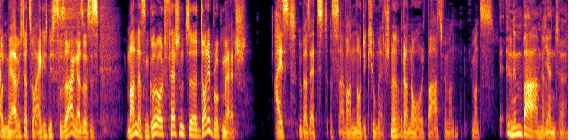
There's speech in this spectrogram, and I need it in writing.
Und mehr habe ich dazu eigentlich nichts zu sagen. Also es ist, Mann, das ist ein good old fashioned äh, Donnybrook Match. Heißt übersetzt, es ist einfach ein No-DQ-Match, ne? Oder No-Hold-Bars, wenn man, wie man's. In einem Bar-Ambiente.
